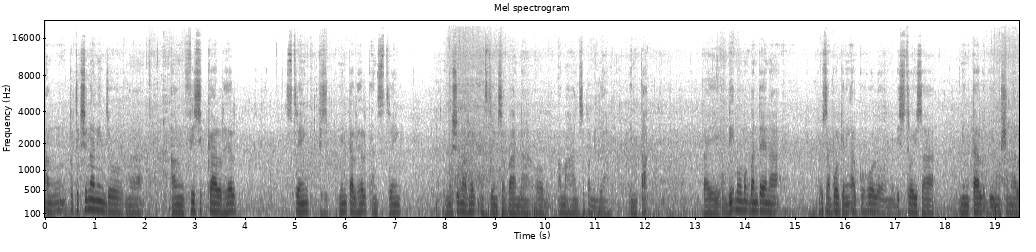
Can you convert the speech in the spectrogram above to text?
Ang proteksyon na ninyo nga ang physical health strength mental health and strength emotional health and strength sa bana o amahan sa pamilya intact. Kay di mo magbantayan na for example kaning alcohol o destroy sa mental o emotional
